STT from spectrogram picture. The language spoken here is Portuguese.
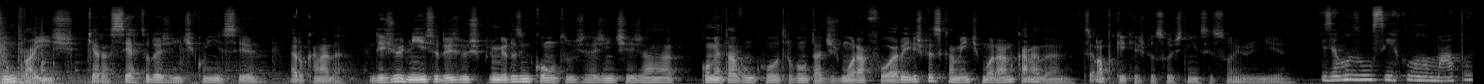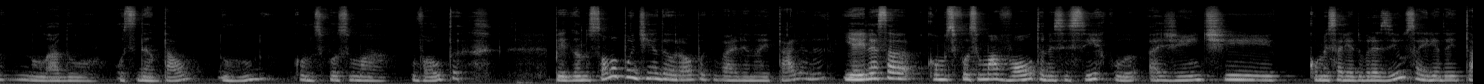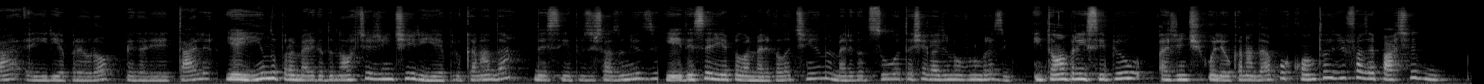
tinha um país que era certo da gente conhecer, era o Canadá. Desde o início, desde os primeiros encontros, a gente já comentava um com o outro vontade de morar fora e especificamente morar no Canadá. Né? Sei lá por que, que as pessoas têm esse sonho hoje em dia. Fizemos um círculo no mapa, no lado ocidental do mundo, como se fosse uma volta, pegando só uma pontinha da Europa que vai ali na Itália, né? E aí nessa, como se fosse uma volta nesse círculo, a gente começaria do Brasil, sairia da Itália, iria para a Europa, pegaria a Itália, e aí indo para a América do Norte a gente iria para o Canadá, descia para os Estados Unidos e aí desceria pela América Latina, América do Sul até chegar de novo no Brasil. Então, a princípio, a gente escolheu o Canadá por conta de fazer parte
